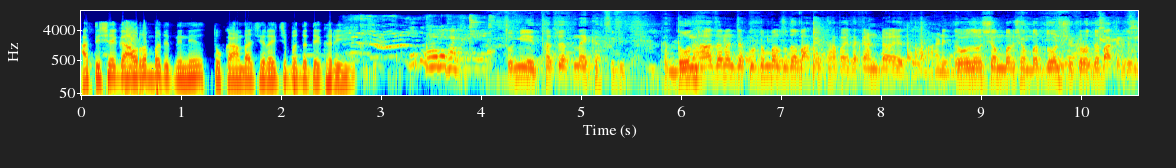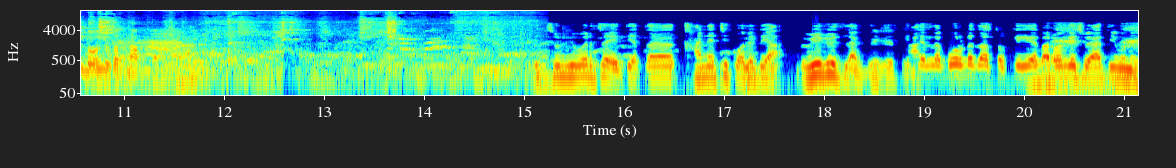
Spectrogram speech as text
अतिशय गावरान पद्धतीने तो कांदा चिरायची पद्धत आहे खरी. तुम्ही थकत नाही का तुम्ही दोन दहा जणांच्या कुटुंबाला सुद्धा भाकरी थापायचा कंटाळा येतो आणि जवळजवळ शंभर शंभर दोनशे किलो तर भाकरी तुम्ही दोन दिवसात थापता. चुलीवरचं आहे त्याचा खाण्याची क्वालिटी वेगळीच लागते. त्यांना बोर्डच असतो की परवानगीशिवाय आत येऊ नये.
